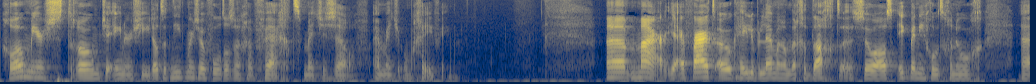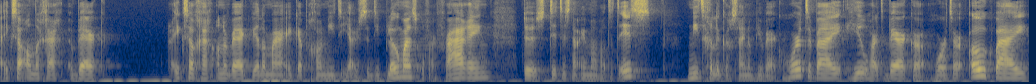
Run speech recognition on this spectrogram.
gewoon meer stroomt je energie, dat het niet meer zo voelt als een gevecht met jezelf en met je omgeving. Uh, maar je ervaart ook hele belemmerende gedachten, zoals ik ben niet goed genoeg, uh, ik zou ander graag werk, ik zou graag ander werk willen, maar ik heb gewoon niet de juiste diploma's of ervaring. Dus dit is nou eenmaal wat het is. Niet gelukkig zijn op je werk hoort erbij. Heel hard werken hoort er ook bij.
